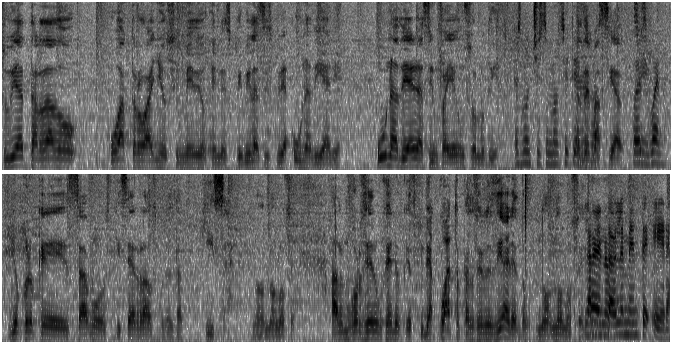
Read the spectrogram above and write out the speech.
se hubiera tardado cuatro años y medio en escribirlas, escribía una diaria una diaria sin fallar un solo día. Es muchísimo, sí Es demasiado. Pues bueno. Yo creo que estamos quizá errados con el dato, quizá, no, no lo sé. A lo mejor si era un genio que escribía cuatro canciones diarias, ¿no? No, no lo sé. Lamentablemente era.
